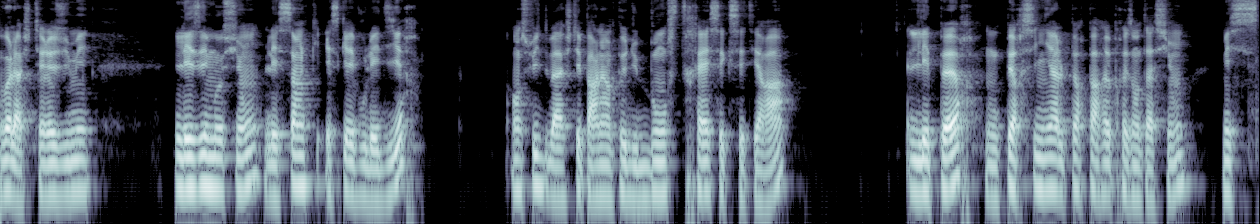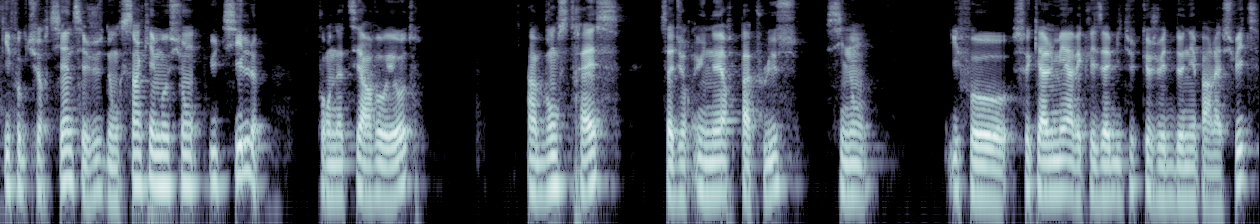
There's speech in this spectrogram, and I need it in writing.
voilà, je t'ai résumé les émotions, les cinq et ce qu'elles voulaient dire. Ensuite, bah, je t'ai parlé un peu du bon stress, etc. Les peurs, donc peur signal, peur par représentation. Mais ce qu'il faut que tu retiennes, c'est juste donc cinq émotions utiles pour notre cerveau et autres. Un bon stress, ça dure une heure, pas plus. Sinon, il faut se calmer avec les habitudes que je vais te donner par la suite.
